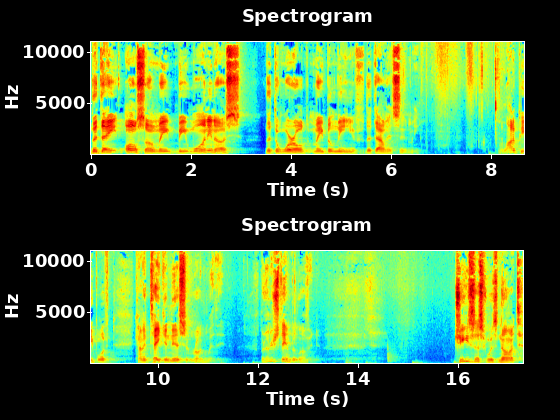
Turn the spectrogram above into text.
that they also may be one in us, that the world may believe that thou hast sent me. A lot of people have kind of taken this and run with it. But understand, beloved, Jesus was not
